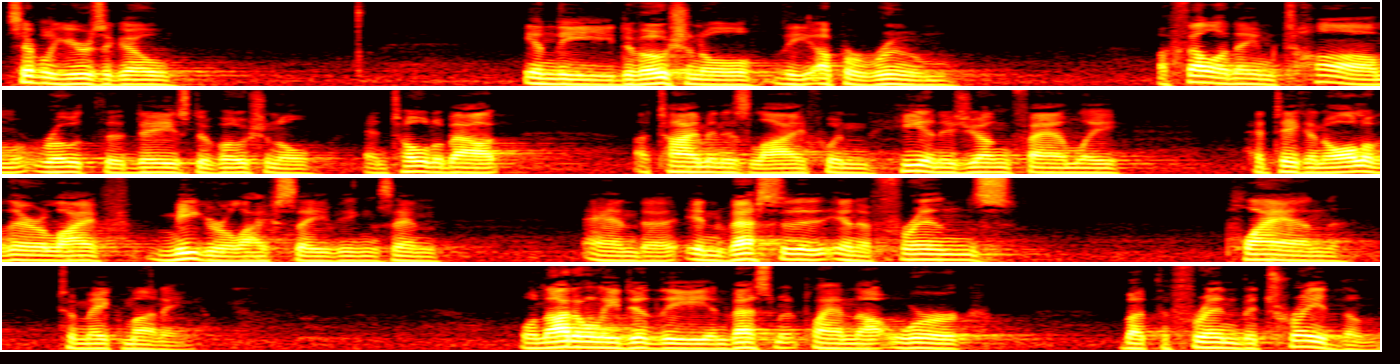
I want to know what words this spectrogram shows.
Several years ago, in the devotional, The Upper Room, a fellow named Tom wrote the day's devotional and told about a time in his life when he and his young family had taken all of their life, meager life savings, and and uh, invested it in a friend's plan to make money. Well, not only did the investment plan not work, but the friend betrayed them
